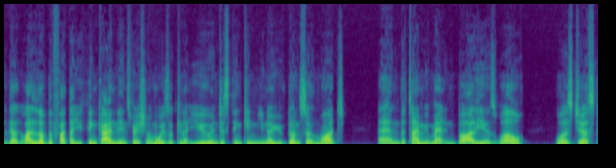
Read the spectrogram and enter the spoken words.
that, I love the fact that you think I'm the inspiration. I'm always looking at you and just thinking, you know, you've done so much. And the time we met in Bali as well was just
